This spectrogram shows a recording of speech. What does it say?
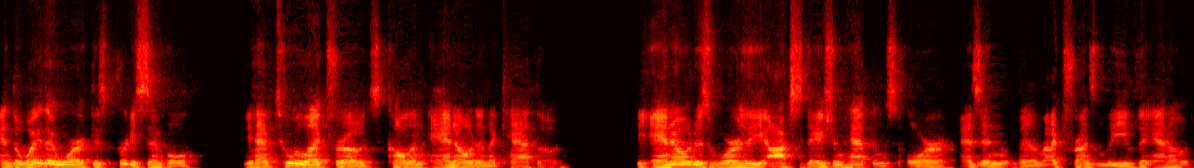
And the way they work is pretty simple. You have two electrodes called an anode and a cathode. The anode is where the oxidation happens, or as in the electrons leave the anode.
